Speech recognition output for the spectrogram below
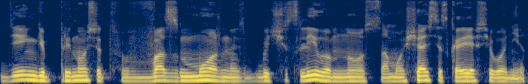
Деньги приносят возможность быть счастливым, но само счастье, скорее всего, нет.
